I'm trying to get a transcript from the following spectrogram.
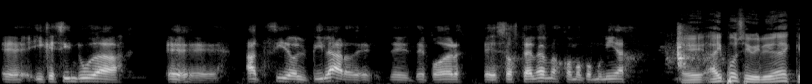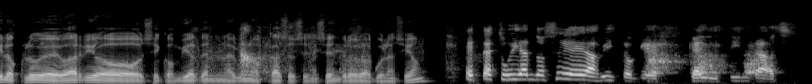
eh, y que sin duda eh, ha sido el pilar de, poder sostenernos como comunidad. ¿Hay posibilidades que los clubes de barrio se conviertan en algunos casos en centro de vacunación? Está estudiándose, has visto que, hay distintas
